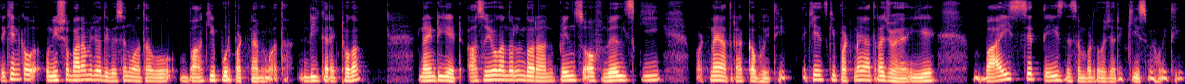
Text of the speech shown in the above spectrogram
देखिए, इनका 1912 में जो अधिवेशन हुआ था, वो बांकीपुर पटना में हुआ था। डी, करेक्ट होगा। 98 असहयोग आंदोलन दौरान प्रिंस ऑफ़ वेल्स की पटना यात्रा कब हुई थी? देखिए, इसकी पटना यात्रा जो है, ये 22 से 23 दिसंबर 2021 में हुई थी।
